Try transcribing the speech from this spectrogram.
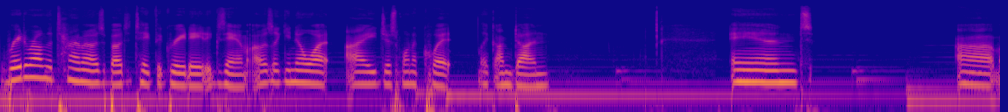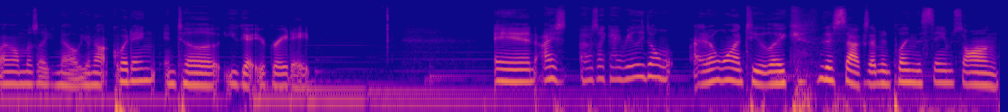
right around the time I was about to take the grade 8 exam, I was like, you know what? I just want to quit. Like, I'm done. And uh, my mom was like, no, you're not quitting until you get your grade 8. And I, I was like, I really don't, I don't want to. Like, this sucks. I've been playing the same song,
